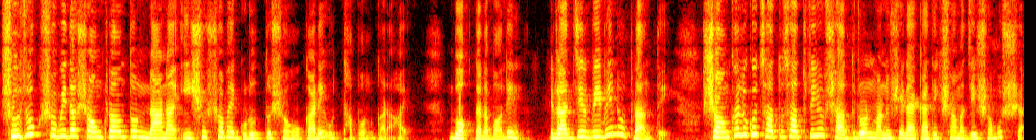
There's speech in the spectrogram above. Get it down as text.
সুযোগ সুবিধা সংক্রান্ত নানা ইস্যু সভায় গুরুত্ব সহকারে উত্থাপন করা হয়। বক্তারা বলেন, রাজ্যের বিভিন্ন প্রান্তে সংখ্যালঘু ছাত্রছাত্রী ও সাধারণ মানুষের একাধিক সামাজিক সমস্যা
